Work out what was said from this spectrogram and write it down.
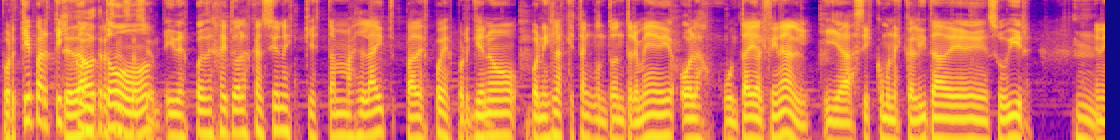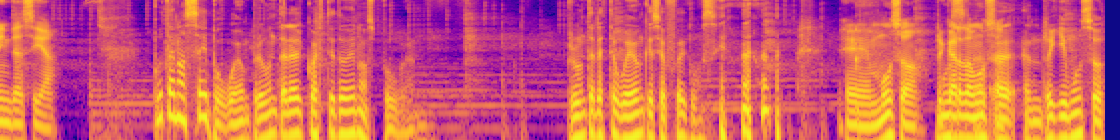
¿Por qué partís con todo sensación. y después dejáis todas las canciones que están más light para después? ¿Por qué no ponéis las que están con todo entre medio o las juntáis al final? Y así es como una escalita de subir Mm. en intensidad. Puta, no sé, pues, weón. Pregúntale al cuarteto de Nos, pues, weón. Pregúntale a este weón que se fue, ¿cómo se llama? Eh, Muso, Ricardo Muso. a- a Enrique Muso.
